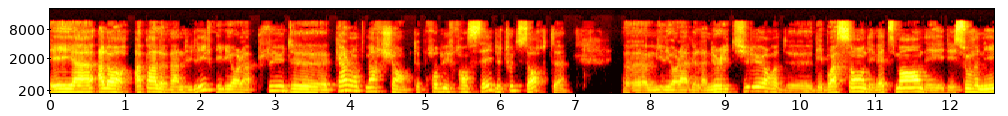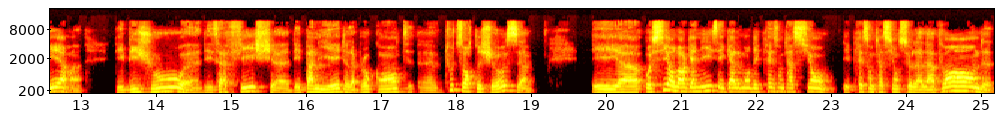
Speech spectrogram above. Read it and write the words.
Et euh, alors, à part le vin du livre, il y aura plus de 40 marchands de produits français de toutes sortes euh, il y aura de la nourriture, des boissons, des vêtements, des, souvenirs, des bijoux, euh, des affiches, euh, des paniers, de la brocante, toutes sortes de choses. Et aussi, on organise également des présentations, des présentations sur la lavande,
